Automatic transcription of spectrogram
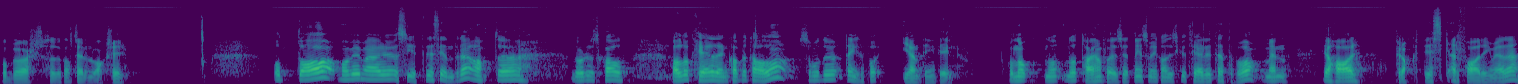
på børs, så du kan stelle noen aksjer. Og da må vi bare si til Sindre at uh, når du skal allokere den kapitalen, så må du tenke på én ting til. Og nå, nå, nå, tar jeg en forutsetning som vi kan diskutere litt etterpå, men jeg har praktisk erfaring med det.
